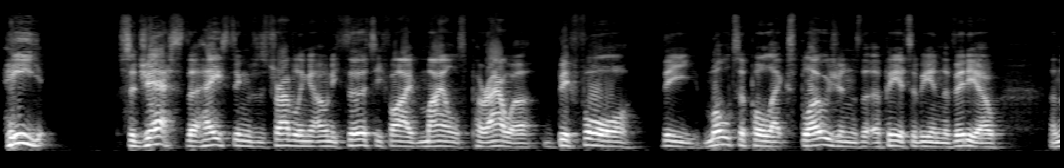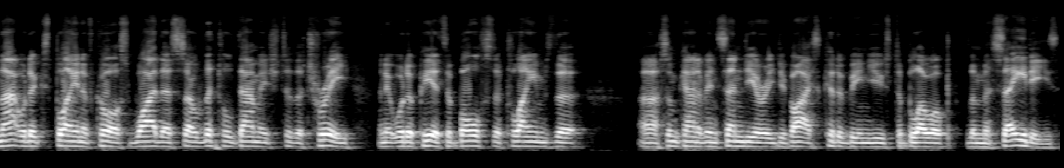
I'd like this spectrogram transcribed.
He suggests that Hastings was traveling at only 35 miles per hour before the multiple explosions that appear to be in the video. And that would explain, of course, why there's so little damage to the tree. And it would appear to bolster claims that uh, some kind of incendiary device could have been used to blow up the Mercedes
